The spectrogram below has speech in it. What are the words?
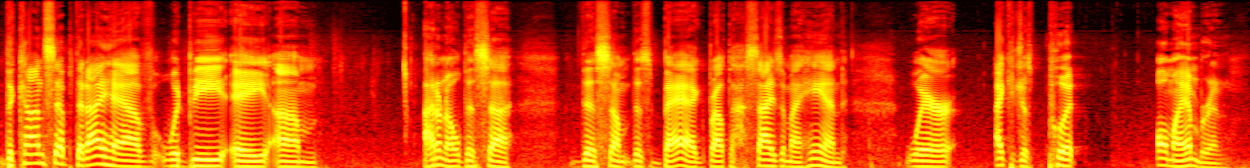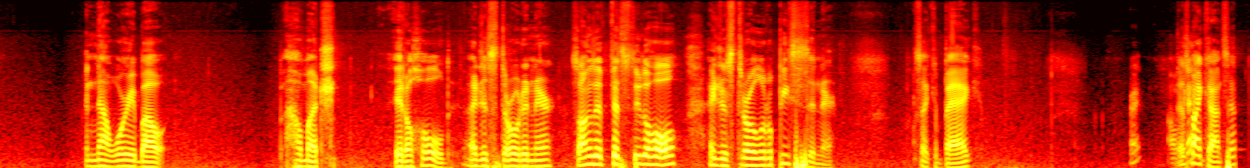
the concept that I have would be a, um, I don't know, this, uh, this, um, this bag about the size of my hand, where I could just put all my ember in, and not worry about how much it'll hold. I just throw it in there. As long as it fits through the hole, I just throw little pieces in there. Looks like a bag. Right. That's my concept.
